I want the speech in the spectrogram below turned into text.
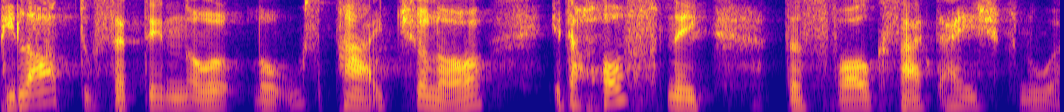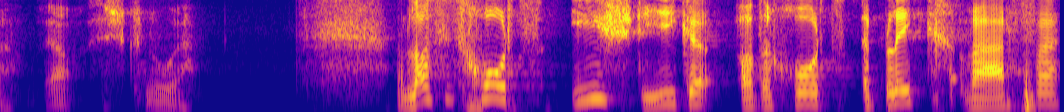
Pilatus hat ihn noch auspeitschen lassen, in der Hoffnung, dass das Volk sagt, hey, ist genug. Ja, ist genug. Und lass uns kurz einsteigen oder kurz einen Blick werfen.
